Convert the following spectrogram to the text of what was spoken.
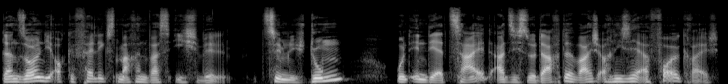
dann sollen die auch gefälligst machen, was ich will. Ziemlich dumm und in der Zeit, als ich so dachte, war ich auch nie sehr erfolgreich.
